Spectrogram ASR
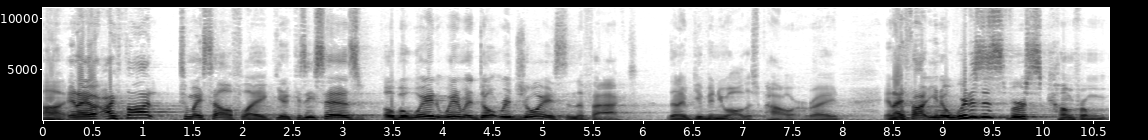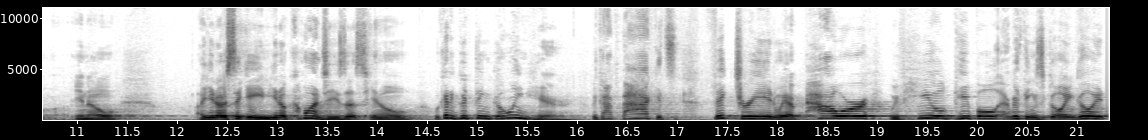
Uh, and I, I, thought to myself, like, you know, because he says, oh, but wait, wait a minute, don't rejoice in the fact that I've given you all this power, right? And I thought, you know, where does this verse come from? You know, uh, you know, I was thinking, you know, come on, Jesus, you know, we got a good thing going here. We got back. It's victory and we have power. We've healed people. Everything's going, going.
